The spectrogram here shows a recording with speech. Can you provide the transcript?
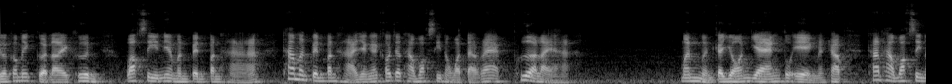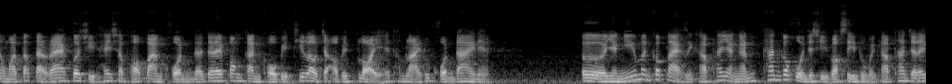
แล้วก็ไม่เกิดอะไรขึ้น วัคซีนเนี่ยมันเป็นปัญหา ถ้ามันเป็นปัญหาอย่างนั้นเขาจะทำวัคซีนออกมาแต่แรกเพื่ออะไรฮะมันเหมือนกับย้อนแย้งตัวเองนะครับ ถ้าทำวัคซีนออกมาตั้งแต่แรกเพื่อฉีดให้เฉพาะบางคน แล้วจะได้ป้องกันโควิด ที่เราจะเอาไปปล่อยให้ทำลายทุกคนได้เนี่ย เออ อย่างนี้มันก็แปลกสิครับ ถ้าอย่างนั้นท่านก็ควรจะฉีดวัคซีนถูกไหมครับ ท่านจะได้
